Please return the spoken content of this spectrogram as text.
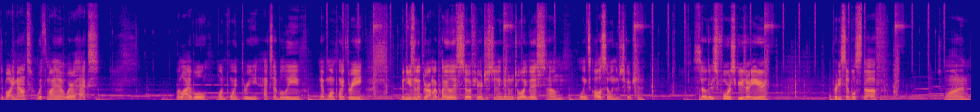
the body mount with my uh, Wera hex. Reliable 1.3 hex, I believe. Yep, 1.3. Been using it throughout my playlist, so if you're interested in getting a tool like this, um, links also in the description. So there's four screws right here. Pretty simple stuff. It's one,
